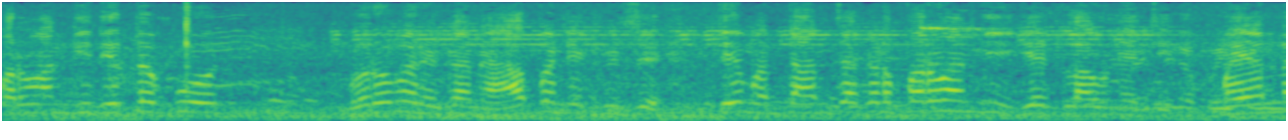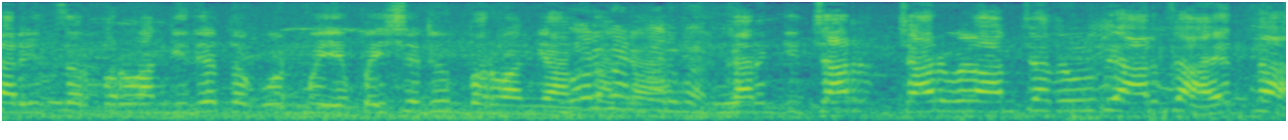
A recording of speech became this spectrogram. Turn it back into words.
परवानगी देतं कोण? बरोबर आहे का नाही? हा पण एक विषय ते म्हणतं आमच्याकडे परवानगी गेट लावण्याची. मग यांना रीतसर परवानगी देतं कोण? मग हे पैसे देऊन परवानगी आणतात का? कारण की चार चार वेळा आमच्याजवळ बी अर्ज आहेत ना.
